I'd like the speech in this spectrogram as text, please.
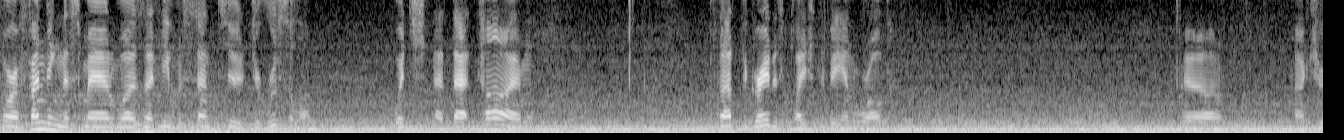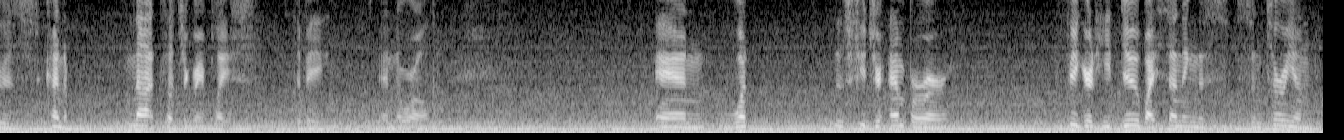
for offending this man was that he was sent to Jerusalem, which at that time was not the greatest place to be in the world. Uh, actually, it's kind of not such a great place to be in the world. And what this future emperor figured he'd do by sending this centurion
